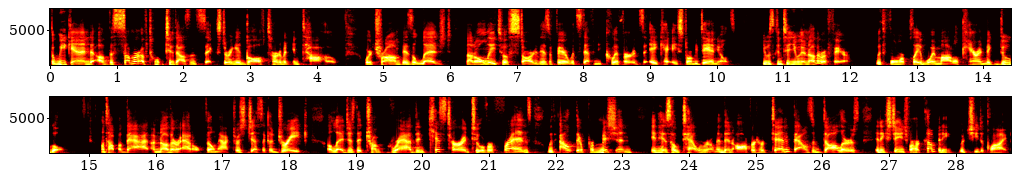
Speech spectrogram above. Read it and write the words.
The weekend of the summer of 2006, during a golf tournament in Tahoe, where Trump is alleged not only to have started his affair with Stephanie Cliffords, aka Stormy Daniels, he was continuing another affair with former Playboy model Karen McDougal. On top of that, another adult film actress, Jessica Drake, alleges that Trump grabbed and kissed her and two of her friends without their permission in his hotel room and then offered her $10,000 in exchange for her company, which she declined.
